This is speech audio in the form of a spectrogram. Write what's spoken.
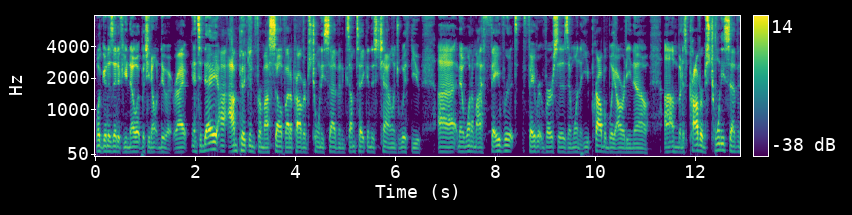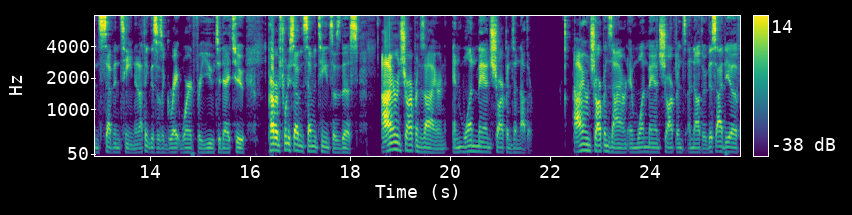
what good is it if you know it but you don't do it, right? And today I, am picking for myself out of Proverbs 27 because I'm taking this challenge with you. Uh, and one of my favorite, favorite verses and one that you probably already know, um, but it's Proverbs 27 17. And I think this is a great word for you today, too. Proverbs 27 17 says this Iron sharpens iron, and one man sharpens another iron sharpens iron and one man sharpens another. This idea of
